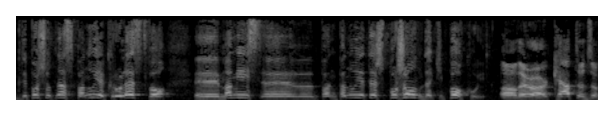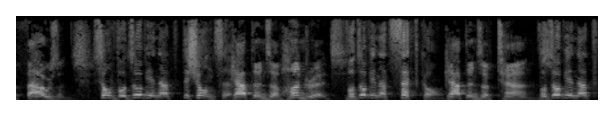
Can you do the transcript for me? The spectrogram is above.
gdy pośród nas panuje królestwo, y, ma miejsce, y, pan, panuje też porządek i pokój. Oh, there are captains of thousands, Są wodzowie nad tysiącem, captains of hundreds, wodzowie nad setką, captains of tens. wodzowie nad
